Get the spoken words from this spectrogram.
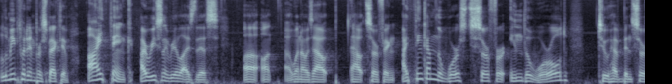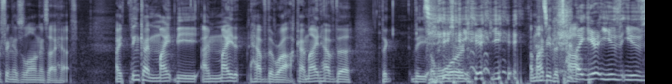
let me put it in perspective. I think I recently realized this uh, on, uh, when I was out out surfing. I think I'm the worst surfer in the world to have been surfing as long as I have. I think I might be. I might have the rock. I might have the the award. I might be the top. Like you're, you've you've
